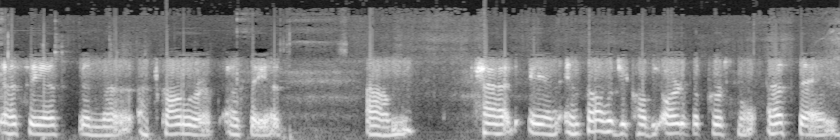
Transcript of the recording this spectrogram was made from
essayists and the, a scholar of essayists, um, had an anthology called The Art of the Personal Essay,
